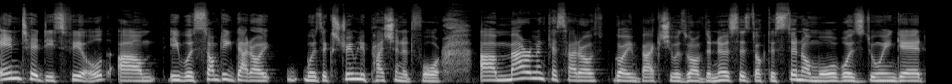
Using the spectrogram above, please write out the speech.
entered this field, um, it was something that I was extremely passionate for. Um, Marilyn Casado, going back, she was one of the nurses. Dr. Steno Moore was doing it.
